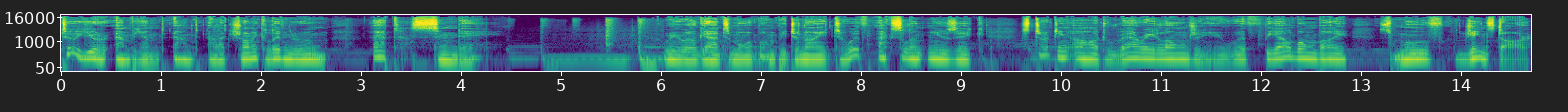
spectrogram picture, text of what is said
to your ambient and electronic living room at Syndae. We will get more bumpy tonight with excellent music, starting out very loungy with the album by Smooth Genestar.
